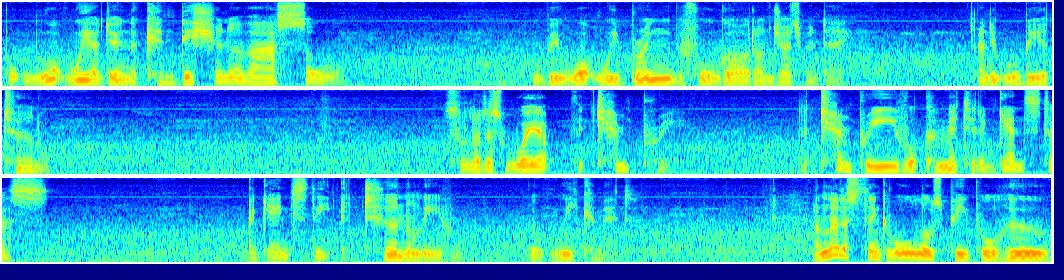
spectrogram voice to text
but what we are doing, the condition of our soul, will be what we bring before God on Judgment Day. And it will be eternal. So let us weigh up the temporary, the temporary evil committed against us against the eternal evil that we commit. And let us think of all those people who,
